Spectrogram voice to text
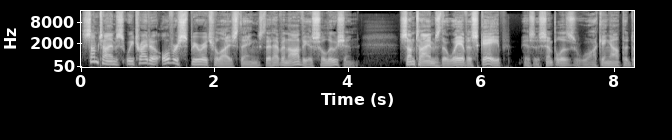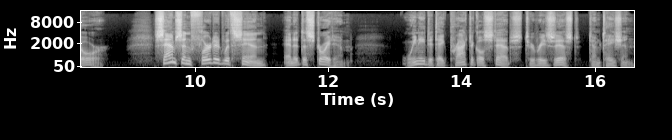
Sometimes we try to over spiritualize things that have an obvious solution. Sometimes the way of escape is as simple as walking out the door. Samson flirted with sin, and it destroyed him we need to take practical steps to resist temptation.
